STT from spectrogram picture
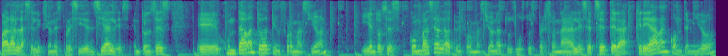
para las elecciones presidenciales. Entonces, eh, juntaban toda tu información y entonces, con base a, tu información, a tus gustos personales, etcétera, creaban contenido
